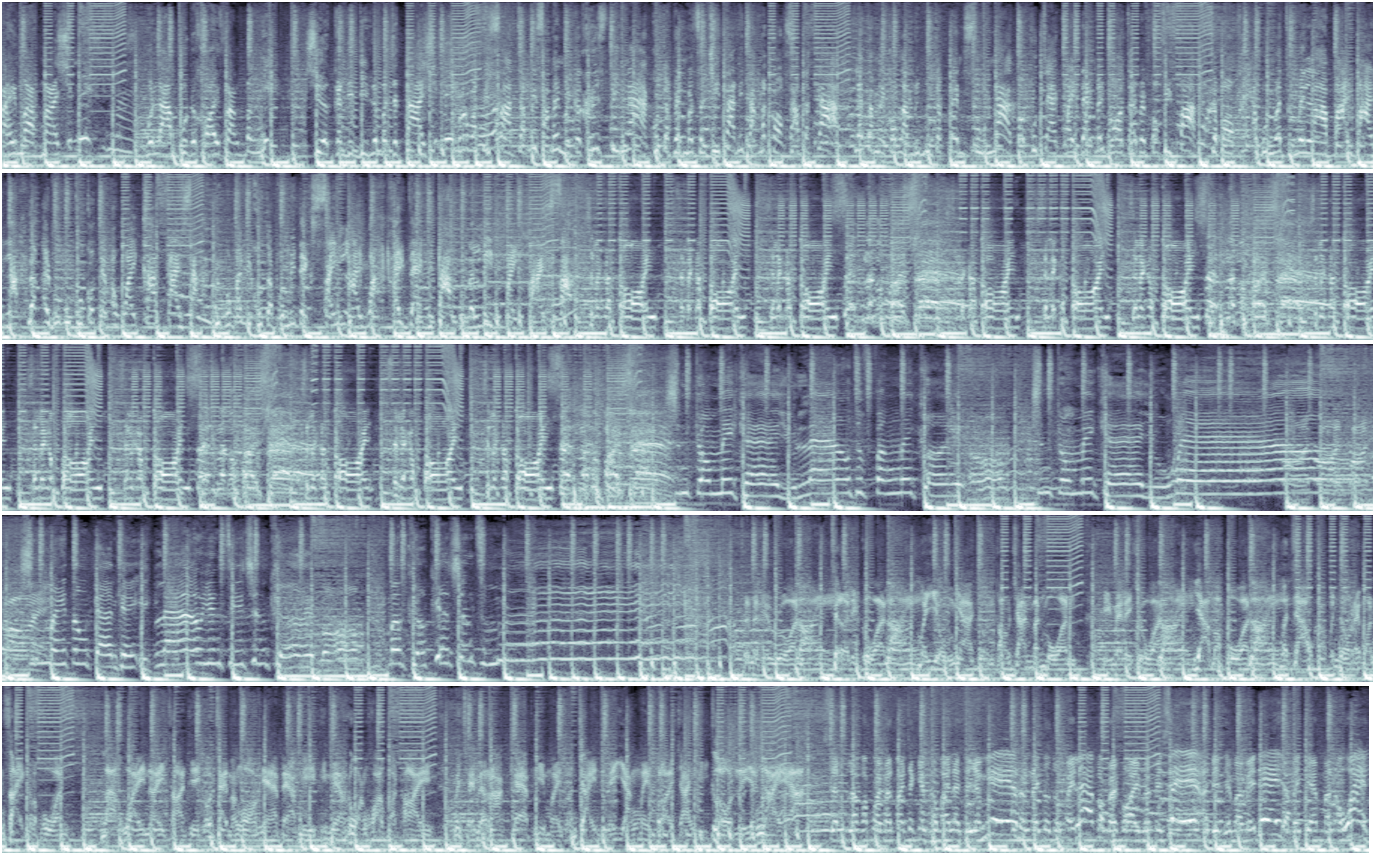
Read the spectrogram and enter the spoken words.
มาให้มากมายใช่ไหมเวลาพูดก็ขอให้ฟังบ้างนิดเชื่อกันดีๆแล้วมันจะตายใช่ไหมประวัติศาสตร์จะไม่ฟังให้เหมือนกับคริสติน่ากูจะเป็นมันสชีต้านี่จากมันกองสามตะก้าและตำแหน่งกองหลังหรืมึงจะเป็นซูน่าตอนกูแจกไปแดงไม่พอใจเป็นฟอฟีฟ่าจะบอกให้อาบุญไว้ถึงเวลาบายบายละแล้ว care you win?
